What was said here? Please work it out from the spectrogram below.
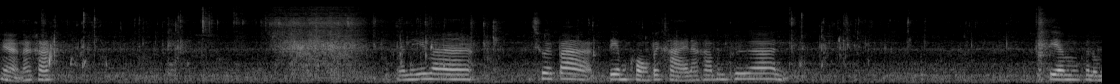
เนี่ยนะคะ วันนี้มาช่วยป้าเตรียมของไปขายนะคะเพื่อนๆ เตรียมขนม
